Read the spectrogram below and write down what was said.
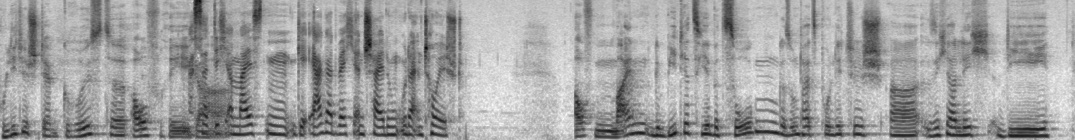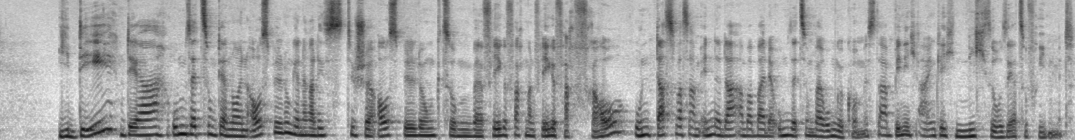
Politisch der größte Aufreger. Was hat dich am meisten geärgert? Welche Entscheidung oder enttäuscht? Auf mein Gebiet jetzt hier bezogen, gesundheitspolitisch äh, sicherlich die Idee der Umsetzung der neuen Ausbildung, generalistische Ausbildung zum äh, Pflegefachmann, Pflegefachfrau und das, was am Ende da aber bei der Umsetzung bei rumgekommen ist. Da bin ich eigentlich nicht so sehr zufrieden mit.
